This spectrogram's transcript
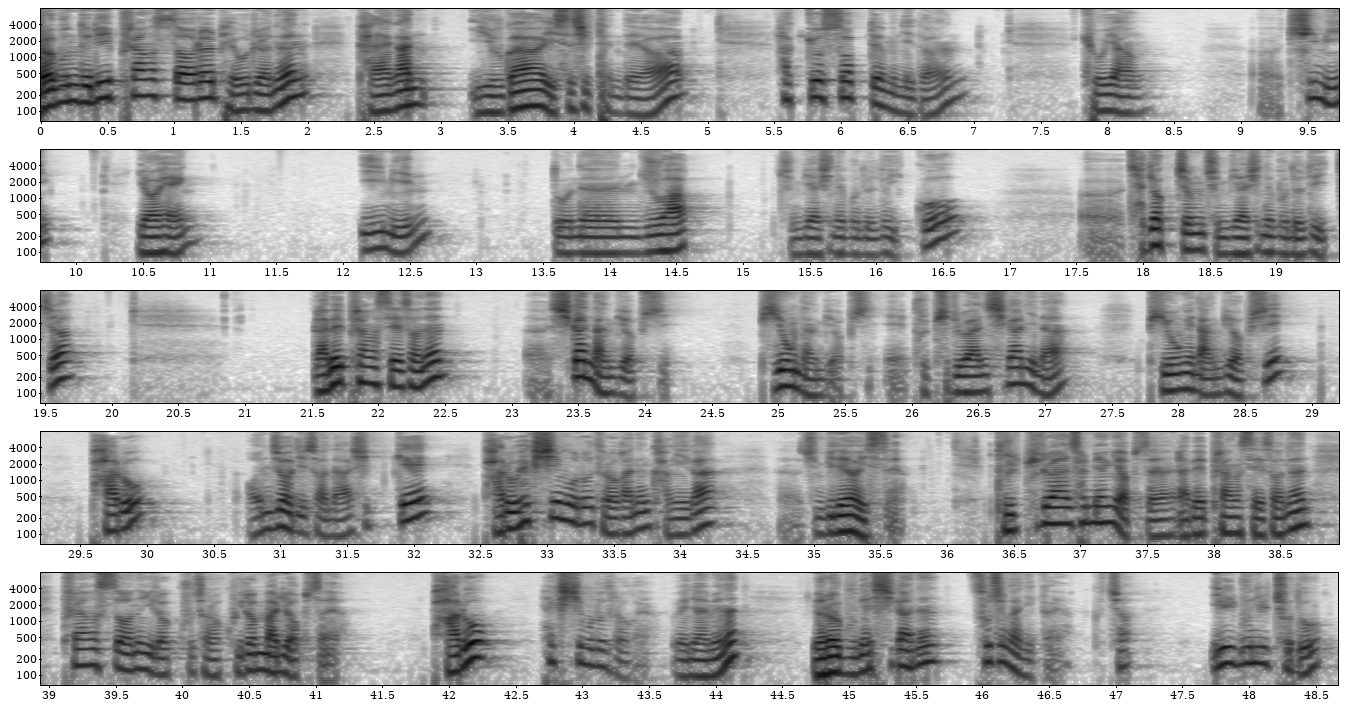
여러분들이 프랑스어를 배우려는 다양한 이유가 있으실 텐데요. 학교 수업 때문이든 교양, 어, 취미, 여행, 이민 또는 유학 준비하시는 분들도 있고 어, 자격증 준비하시는 분들도 있죠. 라벨 프랑스에서는 어, 시간 낭비 없이 비용 낭비 없이 예, 불필요한 시간이나 비용의 낭비 없이 바로 언제 어디서나 쉽게 바로 핵심으로 들어가는 강의가 어, 준비되어 있어요. 불필요한 설명이 없어요. 라벨 프랑스에서는 프랑스어는 이렇고 저렇고 이런 말이 없어요. 바로 핵심으로 들어가요. 왜냐하면 여러분의 시간은 소중하니까요. 그쵸? 1분 1초도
